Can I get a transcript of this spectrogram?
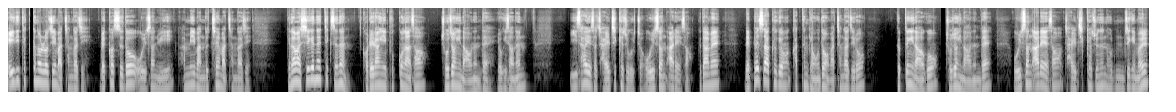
AD 테크놀로지 마찬가지, 메커스도 5일선 위, 한미 반도체 마찬가지. 그나마 시그네틱스는 거래량이 붙고 나서 조정이 나오는데 여기서는 이 사이에서 잘 지켜주고 있죠. 5일선 아래에서. 그 다음에 네페스 아크 같은 경우도 마찬가지로 급등이 나오고 조정이 나오는데 5일선 아래에서 잘 지켜주는 움직임을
